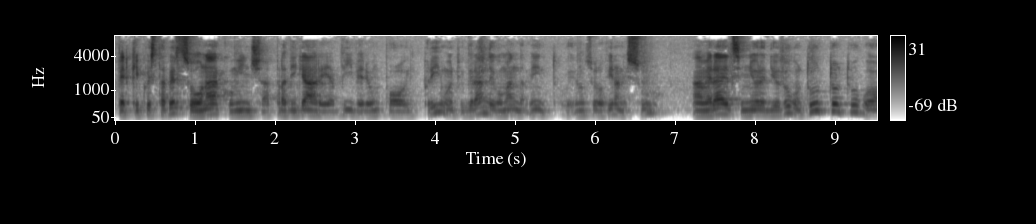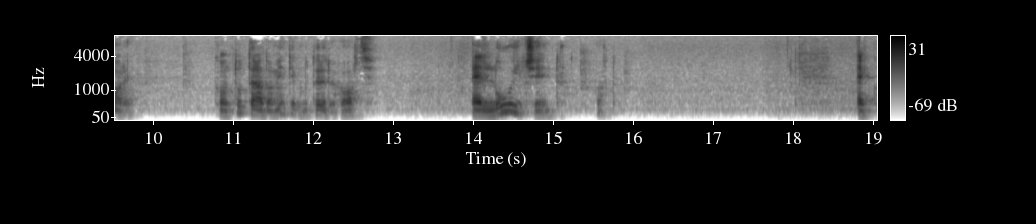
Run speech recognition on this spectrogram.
Perché questa persona comincia a praticare e a vivere un po' il primo e il più grande comandamento, che non se lo fila nessuno. Amerai il Signore Dio tuo con tutto il tuo cuore con tutta la tua mente con tutte le tue forze. È Lui il centro. Ecco,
